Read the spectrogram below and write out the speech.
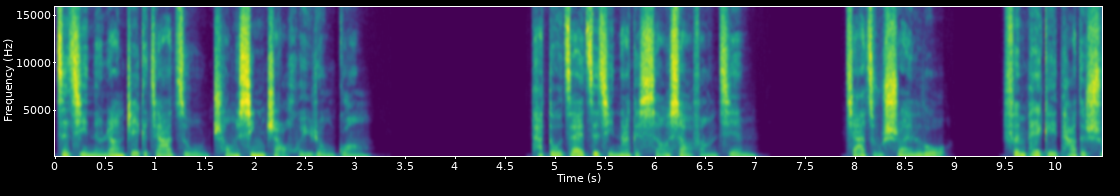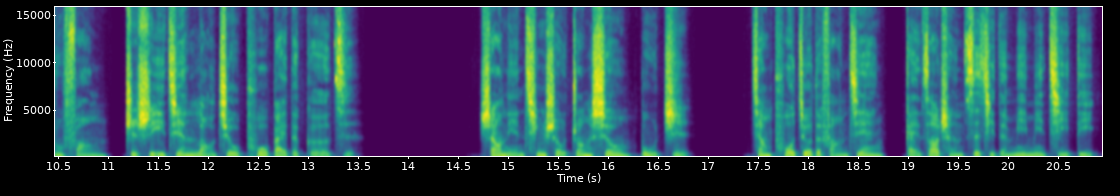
自己能让这个家族重新找回荣光。他躲在自己那个小小房间，家族衰落。分配给他的书房只是一间老旧破败的格子。少年亲手装修布置，将破旧的房间改造成自己的秘密基地。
